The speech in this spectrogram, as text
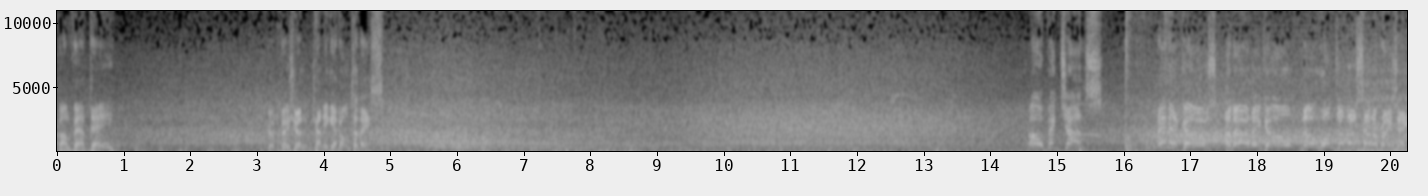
Valverde. Good vision. Can he get onto this? Oh, big chance. In it goes. An early goal. No wonder they're celebrating.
